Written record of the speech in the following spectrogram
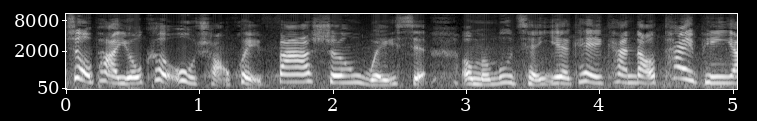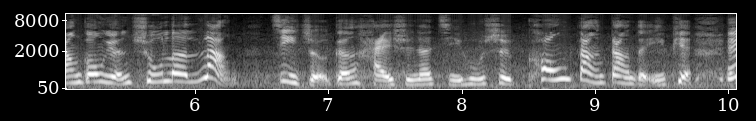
就怕游客误闯会发生危险。我们目前也可以看到太平洋公园除了浪。记者跟海巡呢，几乎是空荡荡的一片，因为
